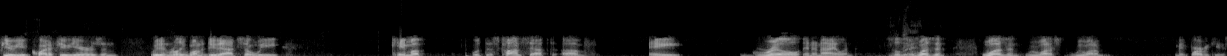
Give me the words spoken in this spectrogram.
few quite a few years, and we didn't really want to do that. So we came up with this concept of a grill in an island. So okay. it wasn't wasn't we want to we want to make barbecues.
